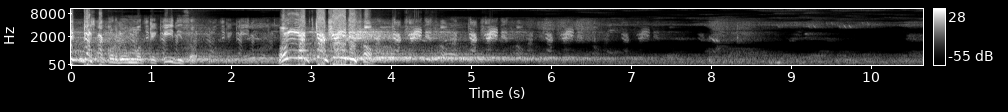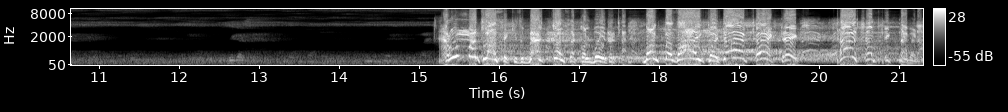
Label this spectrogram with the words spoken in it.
জিজ্ঞাসা করবে, উম্মতকে কি দিছ? উম্মতকে কি দিছ? উম্মত কিছু ব্যাকল সাকল বই থাকে বক্তা যাই কয় ঠিক ঠিক ঠিক ঠিক সব ঠিক না বেড়া।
